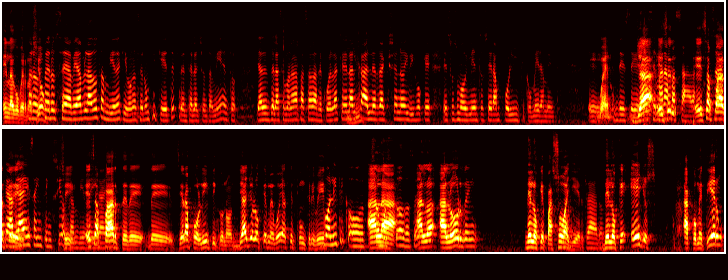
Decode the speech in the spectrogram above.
en la gobernación. pero se había hablado también de que iban a hacer un piquete frente al ayuntamiento. Ya desde la semana pasada, recuerda que el alcalde reaccionó y dijo que esos movimientos eran políticos meramente. Eh, Bueno, desde ya la semana ese- pasada. esa O sea, parte... que había esa intención sí, también. de Esa parte de, de si era político o no, ya yo lo que me voy a circunscribir ¿Político o a somos la- todos? eh? a la- al orden de lo que pasó ayer, claro. de lo que ellos acometieron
